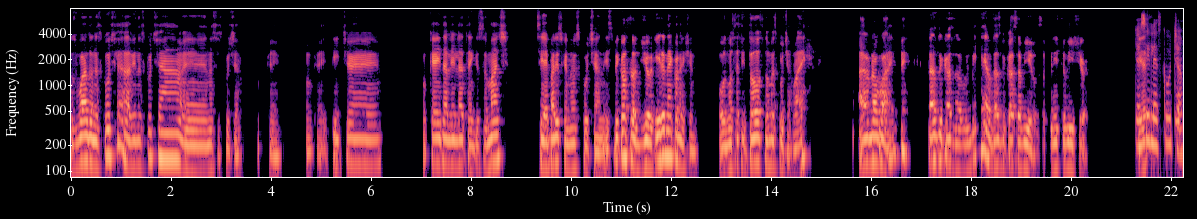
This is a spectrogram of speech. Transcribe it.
Oswaldo no escucha, David no escucha, eh, no se escucha. Ok, ok, teacher. Ok, Dalila, thank you so much. Sí, hay varios que no escuchan. It's because of your internet connection. O no sé si todos no me escuchan, right? I don't know why. That's because of me or that's because of you. So we need to be sure. Yo yes? sí le escucho.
